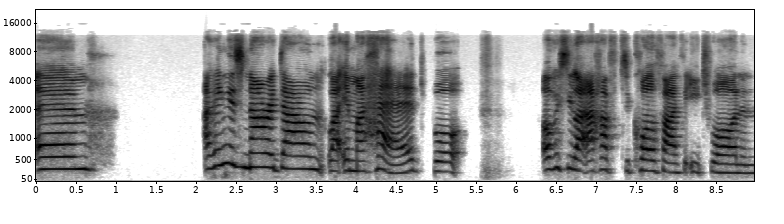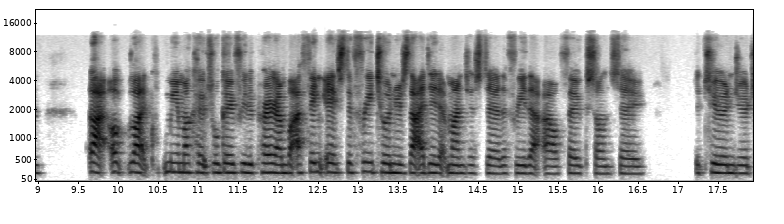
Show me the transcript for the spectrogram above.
um I think it's narrowed down like in my head, but obviously like I have to qualify for each one and like like me and my coach will go through the program, but I think it's the three 200s that I did at Manchester, the three that I'll focus on. So the 200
